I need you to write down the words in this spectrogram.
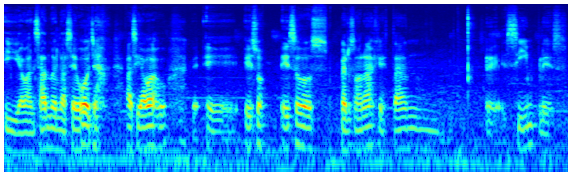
y avanzando en la cebolla hacia abajo, eh, esos, esos personajes tan eh, simples,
